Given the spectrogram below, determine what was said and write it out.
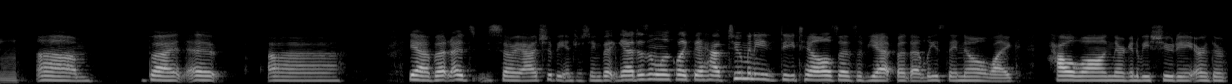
Mm. Um, but uh, uh, Yeah, but it's, so yeah, it should be interesting. But yeah, it doesn't look like they have too many details as of yet. But at least they know like how long they're going to be shooting, or they're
